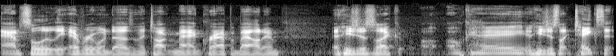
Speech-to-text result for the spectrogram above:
absolutely everyone does, and they talk mad crap about him, and he's just like, okay, and he just like takes it.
